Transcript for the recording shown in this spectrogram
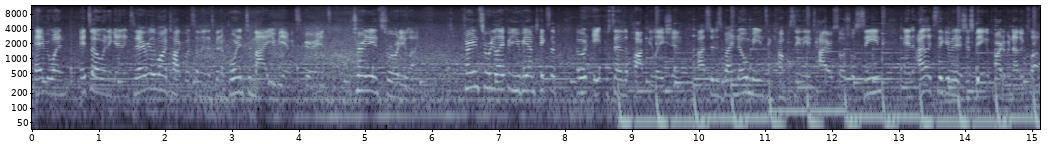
Hey everyone, it's Owen again, and today I really want to talk about something that's been important to my UVM experience, fraternity and sorority life. Fraternity and sorority life at UVM takes up about 8% of the population, uh, so it is by no means encompassing the entire social scene, and I like to think of it as just being a part of another club.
